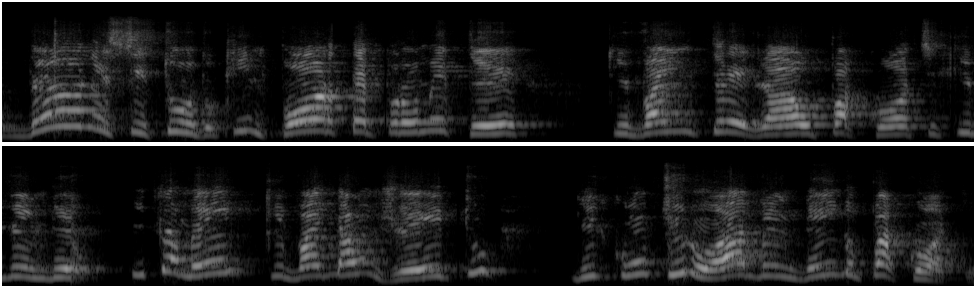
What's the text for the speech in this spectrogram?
dane-se tudo. O que importa é prometer que vai entregar o pacote que vendeu e também que vai dar um jeito de continuar vendendo o pacote.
